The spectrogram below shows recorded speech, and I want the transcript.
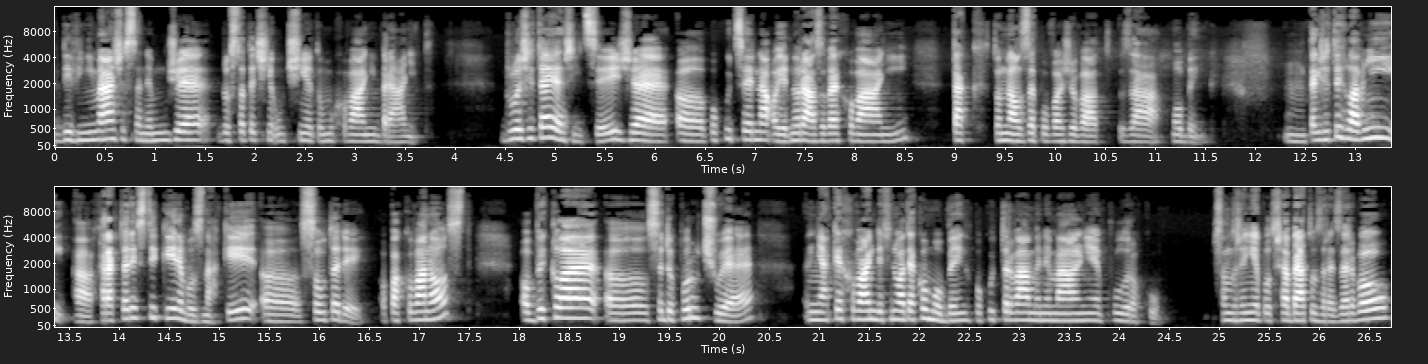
kdy vnímá, že se nemůže dostatečně účinně tomu chování bránit. Důležité je říci, že e, pokud se jedná o jednorázové chování, tak to nelze považovat za mobbing. Mm, takže ty hlavní charakteristiky nebo znaky e, jsou tedy opakovanost. Obvykle e, se doporučuje nějaké chování definovat jako mobbing, pokud trvá minimálně půl roku. Samozřejmě potřeba brát to s rezervou,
